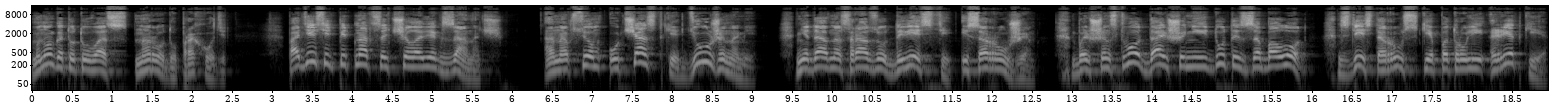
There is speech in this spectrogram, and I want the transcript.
Много тут у вас народу проходит. По десять-пятнадцать человек за ночь, а на всем участке дюжинами. Недавно сразу двести и с оружием. Большинство дальше не идут из-за болот. Здесь-то русские патрули редкие,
